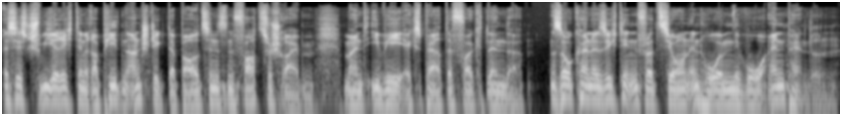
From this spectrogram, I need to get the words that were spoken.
Es ist schwierig, den rapiden Anstieg der Bauzinsen fortzuschreiben, meint IW-Experte Volk Linder. So könne sich die Inflation in hohem Niveau einpendeln.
